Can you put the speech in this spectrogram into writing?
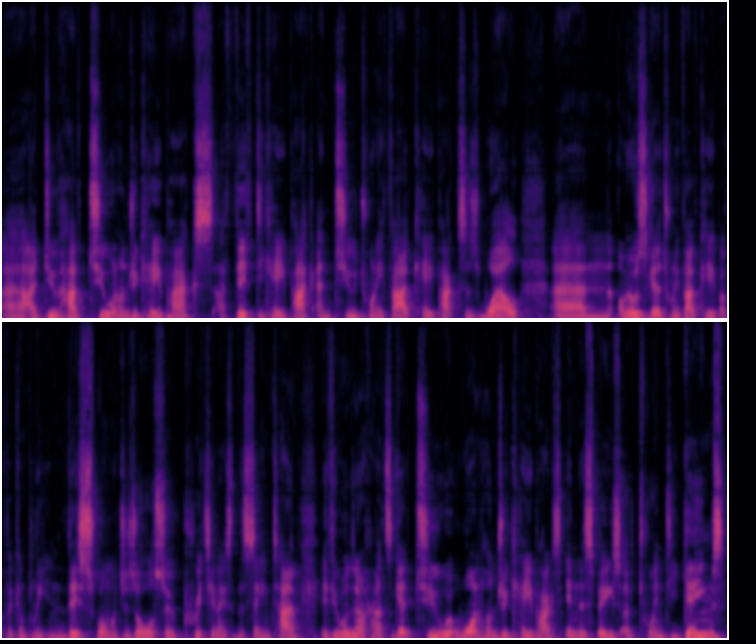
Uh, I do have two 100k packs, a 50k pack, and two 25k packs as well. Um, and we also get a 25k back for completing this one, which is also pretty nice at the same time. If you want to know how to get two 100k packs in the space of 20 games,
